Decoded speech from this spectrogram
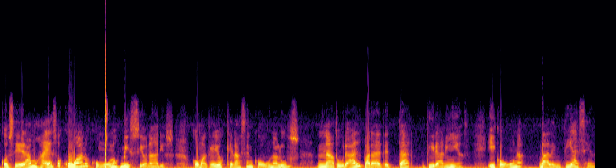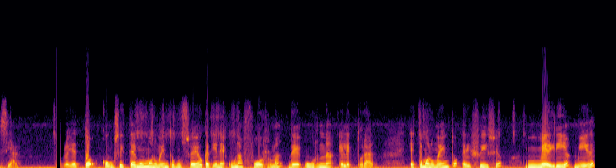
consideramos a esos cubanos como unos visionarios, como aquellos que nacen con una luz natural para detectar tiranías y con una valentía esencial. El proyecto consiste en un monumento museo que tiene una forma de urna electoral. Este monumento, edificio, mediría, mide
